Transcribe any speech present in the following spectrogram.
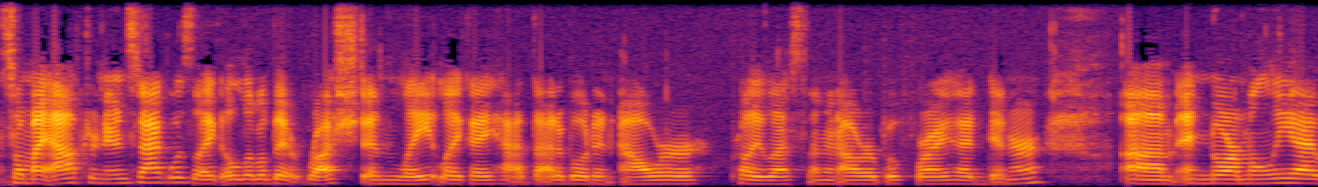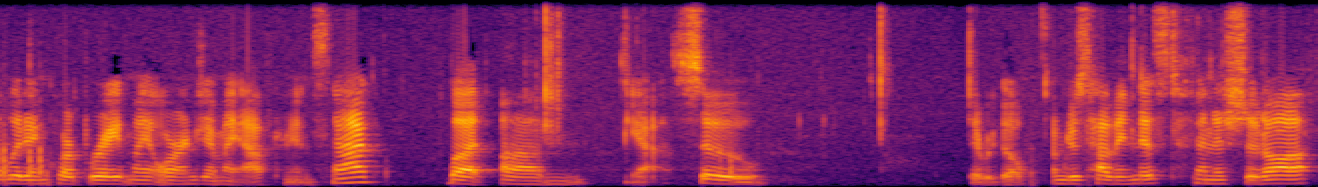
so my afternoon snack was like a little bit rushed and late. Like I had that about an hour, probably less than an hour before I had dinner. Um, and normally I would incorporate my orange in my afternoon snack, but um, yeah, so there we go. I'm just having this to finish it off.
